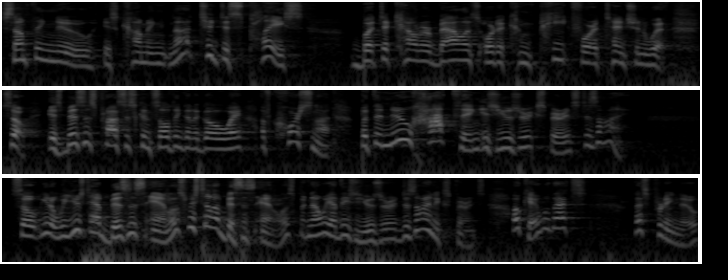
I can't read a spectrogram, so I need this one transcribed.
something new is coming not to displace, but to counterbalance or to compete for attention with. So, is business process consulting going to go away? Of course not. But the new hot thing is user experience design. So, you know, we used to have business analysts. We still have business analysts, but now we have these user design experience. Okay, well, that's, that's pretty new.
